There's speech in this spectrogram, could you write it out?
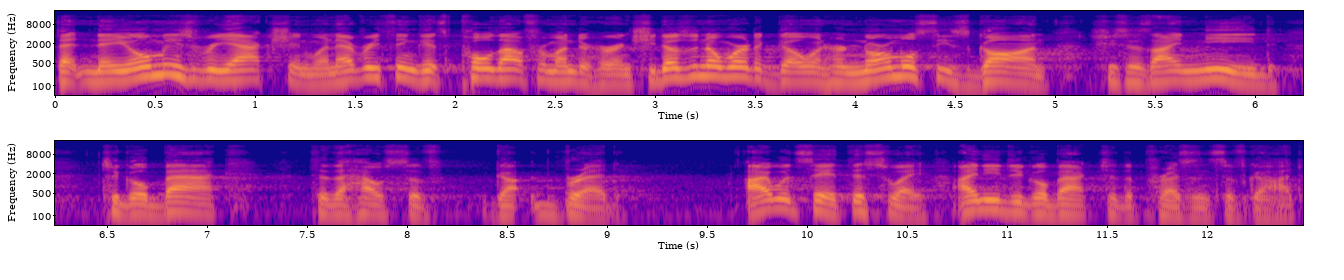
that Naomi's reaction when everything gets pulled out from under her and she doesn't know where to go and her normalcy's gone, she says, I need to go back to the house of God, bread. I would say it this way I need to go back to the presence of God.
